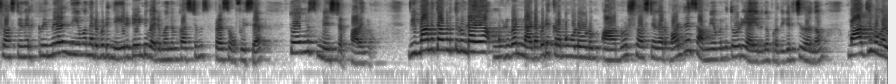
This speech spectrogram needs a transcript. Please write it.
ശ്വാസ്നഗർ ക്രിമിനൽ നിയമ നടപടി നേരിടേണ്ടി വരുമെന്നും customs press officer Thomas minister പറഞ്ഞു. വിമാനത്താവളത്തിലുണ്ടായ മുഴുവൻ നടപടിക്രമങ്ങളോടും ആർണോൾഡ് ശ്വാസ്നഗർ വളരെ സംയമനത്തോടെയായിരുന്നു പ്രതികരിച്ചതെന്നും മാധ്യമങ്ങൾ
